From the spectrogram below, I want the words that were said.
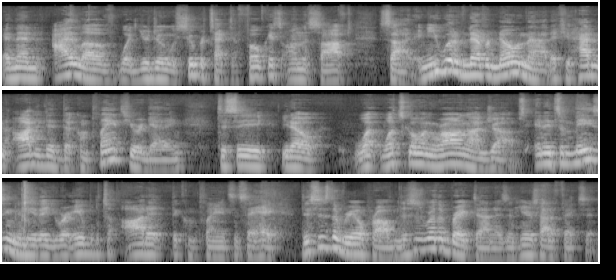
and then I love what you're doing with SuperTech to focus on the soft side, and you would have never known that if you hadn't audited the complaints you were getting to see, you know, what what's going wrong on jobs. And it's amazing to me that you were able to audit the complaints and say, "Hey, this is the real problem. This is where the breakdown is, and here's how to fix it."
